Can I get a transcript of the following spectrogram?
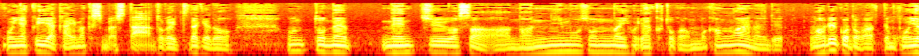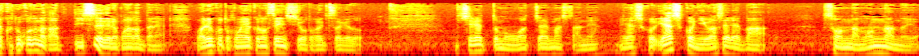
翻訳イヤー開幕しましたとか言ってたけど本当ね年中はさ何にもそんな役とかあんま考えないで悪いことがあっても翻訳のことなんかあって一切出てこなかったね。悪いこと翻訳のせいにしようとか言ってたけどしれっともう終わっちゃいましたね。やしこやしこに言わせればそんなもんなのよ。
